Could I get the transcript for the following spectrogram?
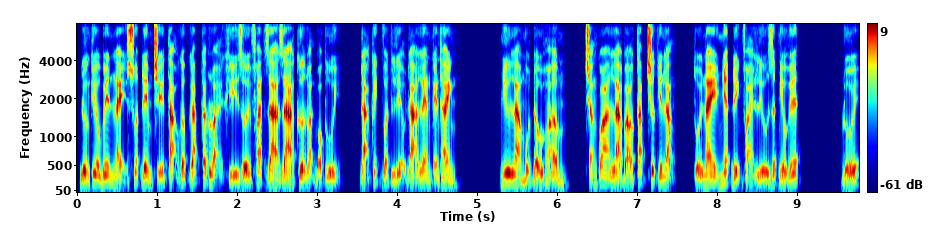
đường tiêu bên này suốt đêm chế tạo gấp gáp các loại khí giới phát ra ra cơ đoạn bó tuổi đả kích vật liệu đá len ken thanh. Như là một đầu hòa âm, chẳng qua là báo tắp trước yên lặng, tối nay nhất định phải lưu rất nhiều huyết. Đối,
